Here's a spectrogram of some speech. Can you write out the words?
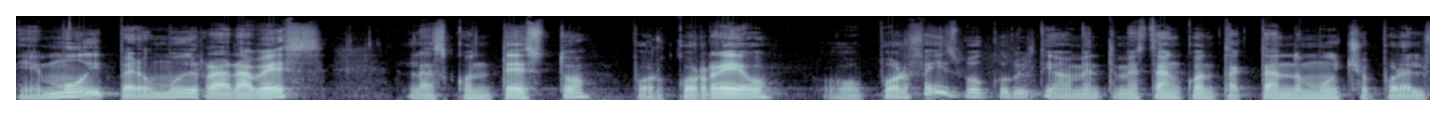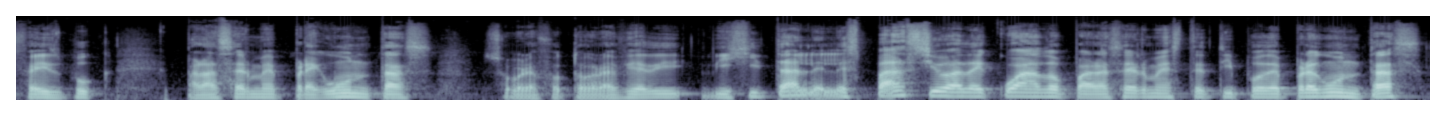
eh, muy pero muy rara vez las contesto por correo o por Facebook. Últimamente me están contactando mucho por el Facebook para hacerme preguntas sobre fotografía digital. El espacio adecuado para hacerme este tipo de preguntas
